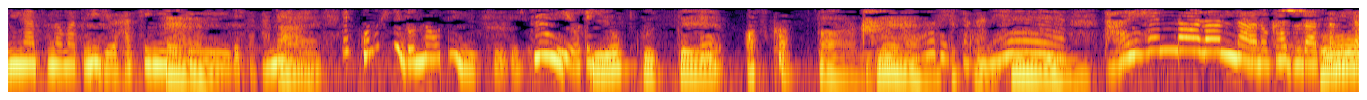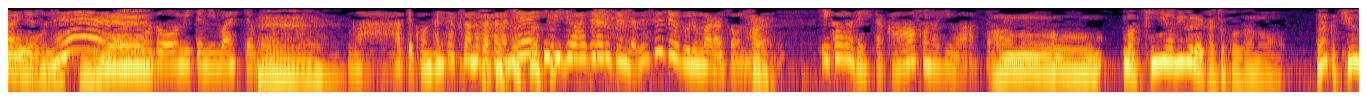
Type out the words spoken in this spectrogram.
2月の末28日でしたかね。えはいえ、この日どんなお天気でした？天いいお天気気良くてええ、暑かったですね。そうでしたか結構ね。大変なランナーの数だったみたいですね。報道を見てみましても。うんえわーってこんなにたくさんの方がね、日々中走られてるんだね。先生フルマラソン。えはい。いかがでしたか？この日は。あのー、まあ、金曜日ぐらいからちょっとあの、なんか急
